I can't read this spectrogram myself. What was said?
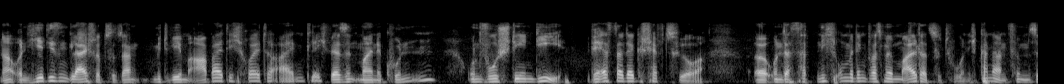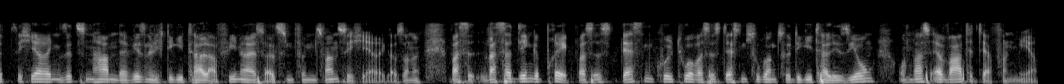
und hier diesen Gleichschritt zu sagen, mit wem arbeite ich heute eigentlich? Wer sind meine Kunden? Und wo stehen die? Wer ist da der Geschäftsführer? Äh, und das hat nicht unbedingt was mit dem Alter zu tun. Ich kann da einen 75-Jährigen sitzen haben, der wesentlich digital affiner ist als ein 25-Jähriger, sondern was, was hat den geprägt? Was ist dessen Kultur? Was ist dessen Zugang zur Digitalisierung? Und was erwartet der von mir?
